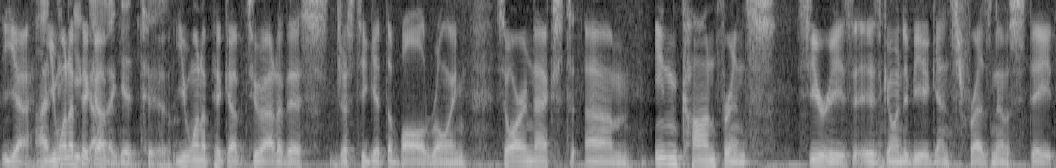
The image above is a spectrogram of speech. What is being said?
yeah, I you want to pick up get two. You want to pick up two out of this just to get the ball rolling. So our next um, in conference series is going to be against Fresno State.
